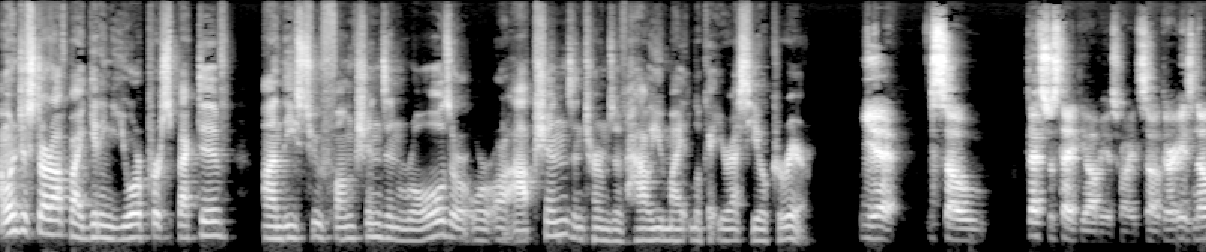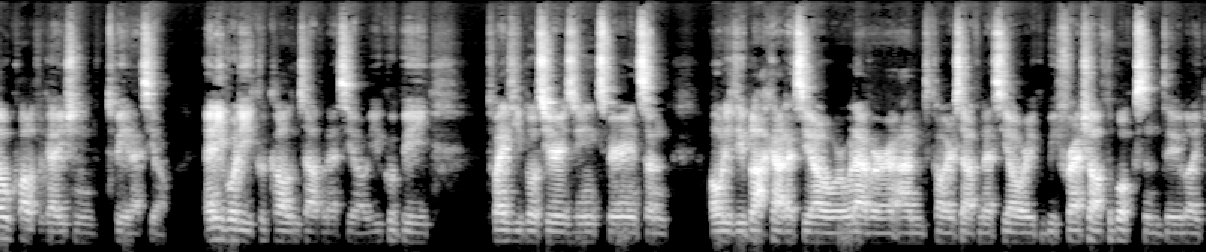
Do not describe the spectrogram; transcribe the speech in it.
I want to just start off by getting your perspective on these two functions and roles or, or, or options in terms of how you might look at your SEO career. Yeah, so let's just state the obvious, right? So there is no qualification to be an SEO. Anybody could call themselves an SEO. You could be 20 plus years in experience and only do black hat SEO or whatever and call yourself an SEO, or you could be fresh off the books and do like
